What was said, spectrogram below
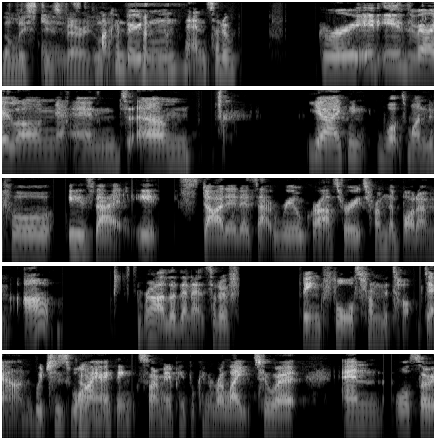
The list is very long. Buden and sort of grew. It is very long. And um, yeah, I think what's wonderful is that it started as that real grassroots from the bottom up rather than it sort of being forced from the top down, which is why yeah. I think so many people can relate to it. And also,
